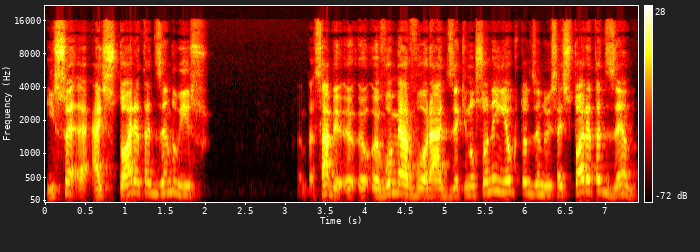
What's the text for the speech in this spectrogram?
Isso é, a história está dizendo isso. Sabe, eu, eu, eu vou me arvorar a dizer que não sou nem eu que estou dizendo isso, a história está dizendo.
